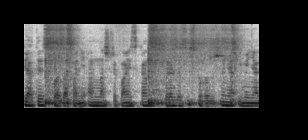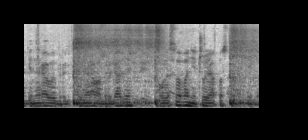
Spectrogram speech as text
Kwiaty składa pani Anna Szczepańska, prezes Stowarzyszenia imienia generały, generała brygady Bolesława Nieczuja Ostrowskiego.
